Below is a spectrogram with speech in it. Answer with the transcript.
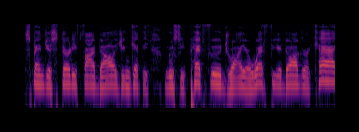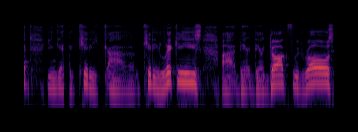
Spend just $35. You can get the Lucy Pet Pet food, dry or wet for your dog or cat. You can get the kitty uh, kitty lickies, uh, their, their dog food rolls.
